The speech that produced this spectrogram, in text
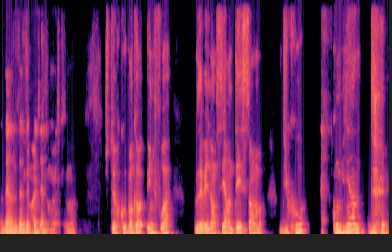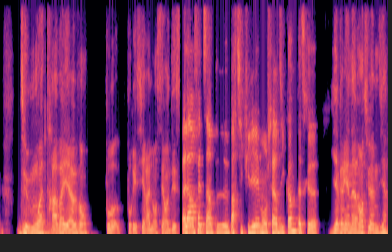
Excuse-moi, Je te recoupe encore une fois. Vous avez lancé en décembre. Du coup, combien de, de mois de travail avant pour, pour réussir à lancer en décembre bah Là, en fait, c'est un peu particulier, mon cher Dicom, parce que. Il n'y avait rien avant, tu vas me dire?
